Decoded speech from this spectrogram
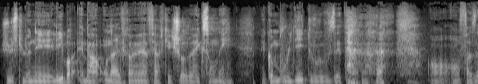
juste le nez libre, eh ben, on arrive quand même à faire quelque chose avec son nez. Mais comme vous le dites, vous, vous êtes en, en phase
